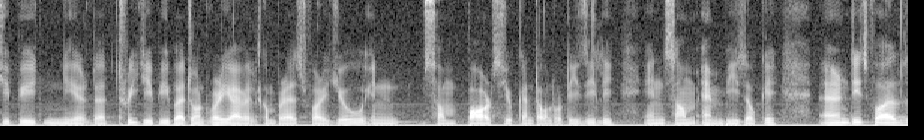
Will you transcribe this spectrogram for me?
GB near the 3 GB but don't worry I will compress for you in some parts. You can download easily in some MBs okay? And these files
